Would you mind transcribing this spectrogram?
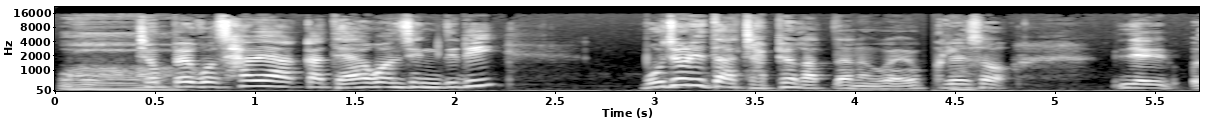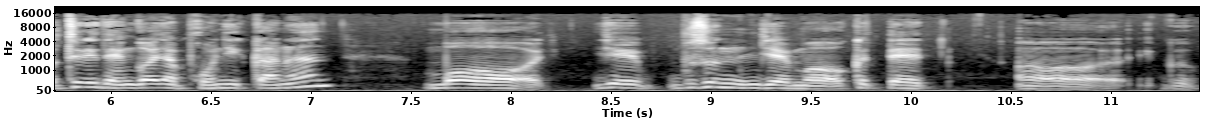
와. 저 빼고 사회학과 대학원생들이 모조리 다 잡혀갔다는 거예요. 그래서 이제 어떻게 된 거냐 보니까는 뭐 이제 무슨 이제 뭐 그때 어그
